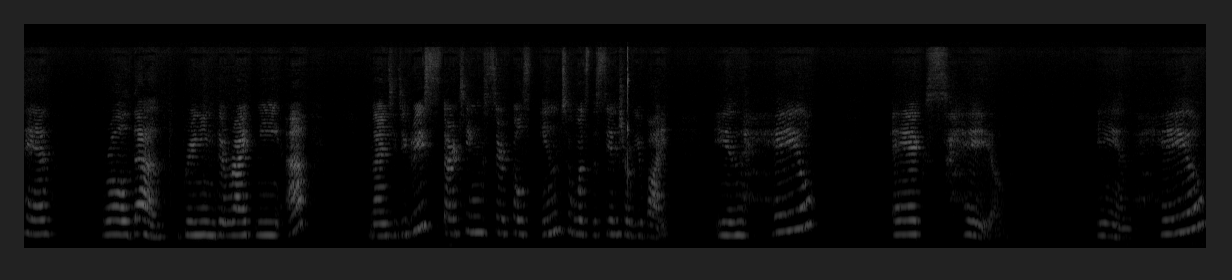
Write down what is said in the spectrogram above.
ten. Roll down, bringing the right knee up, 90 degrees, starting circles in towards the center of your body. Inhale, exhale, inhale,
